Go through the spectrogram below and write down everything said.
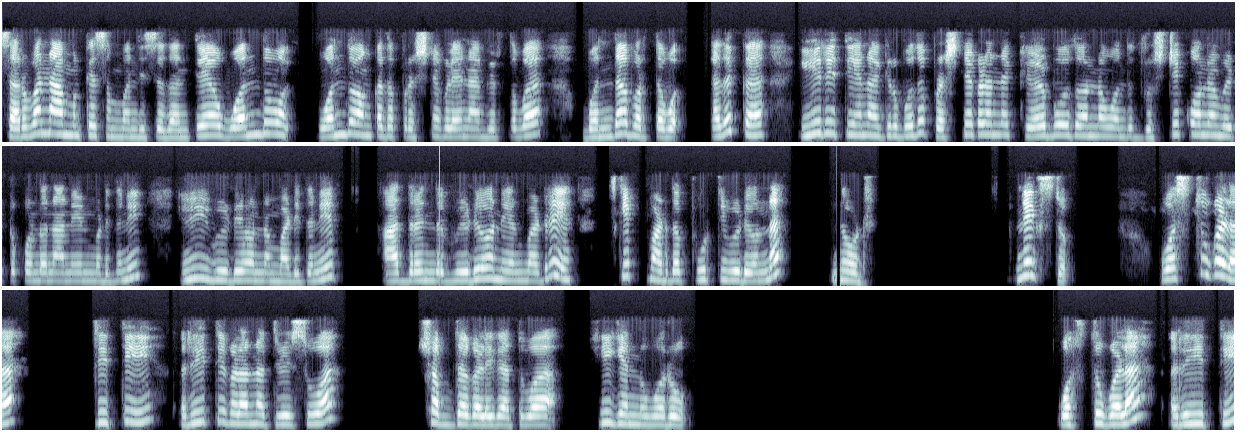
ಸರ್ವನಾಮಕ್ಕೆ ಸಂಬಂಧಿಸಿದಂತೆ ಒಂದು ಒಂದು ಅಂಕದ ಪ್ರಶ್ನೆಗಳೇನಾಗಿರ್ತವ ಬಂದ ಬರ್ತವ. ಅದಕ್ಕ ಈ ರೀತಿ ಏನಾಗಿರ್ಬೋದು? ಪ್ರಶ್ನೆಗಳನ್ನ ಕೇಳ್ಬೋದು ಅನ್ನೋ ಒಂದು ದೃಷ್ಟಿಕೋನ ಇಟ್ಟುಕೊಂಡು ನಾನು ಏನ್ ಮಾಡಿದೀನಿ? ಈ ವಿಡಿಯೋನ ಮಾಡಿದೀನಿ. ಆದ್ರಿಂದ ವಿಡಿಯೋನ ಏನ್ ಮಾಡ್ರಿ? ಸ್ಕಿಪ್ ಮಾಡ್ದ ಪೂರ್ತಿ ವಿಡಿಯೋನ ನೋಡ್ರಿ. ನೆಕ್ಸ್ಟ್ ವಸ್ತುಗಳ ಸ್ಥಿತಿ ರೀತಿಗಳನ್ನ ತಿಳಿಸುವ ಶಬ್ದಗಳಿಗೆ ಅಥವಾ ಹೀಗೆನ್ನುವರು. ವಸ್ತುಗಳ ರೀತಿ,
